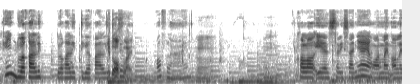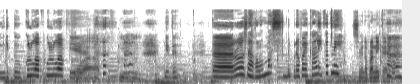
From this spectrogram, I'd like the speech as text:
kayaknya dua kali dua kali tiga kali itu gitu. offline offline Hmm. Hmm. kalau ya serisanya yang online online gitu kuluap kuluap ya. Hmm. gitu. Terus nah kalau mas berapa kali ikut nih? Seminar pranikah ya?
